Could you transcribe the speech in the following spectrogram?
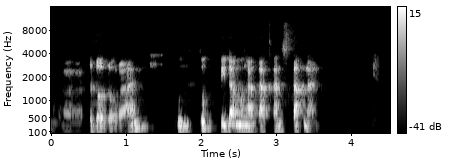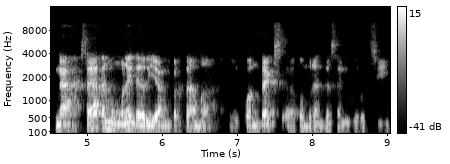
eh, kedodoran untuk tidak mengatakan stagnan. Nah, saya akan memulai dari yang pertama, eh, konteks eh, pemberantasan korupsi.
